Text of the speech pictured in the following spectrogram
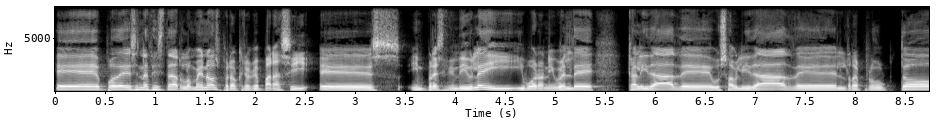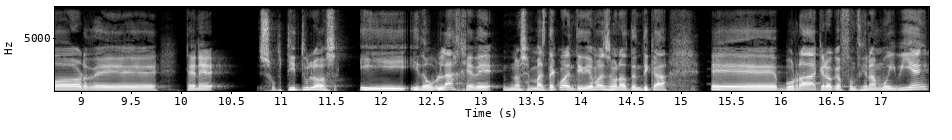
eh, puedes necesitarlo menos, pero creo que para sí es imprescindible. Y, y bueno, a nivel de calidad, de usabilidad del reproductor, de tener subtítulos y, y doblaje de, no sé, más de 40 idiomas, es una auténtica eh, burrada, creo que funciona muy bien.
